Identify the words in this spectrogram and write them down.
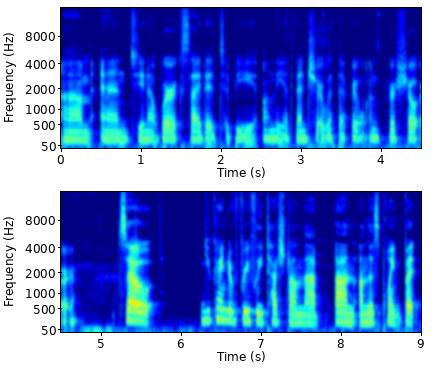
Um, and, you know, we're excited to be on the adventure with everyone for sure. So, you kind of briefly touched on that on on this point, but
